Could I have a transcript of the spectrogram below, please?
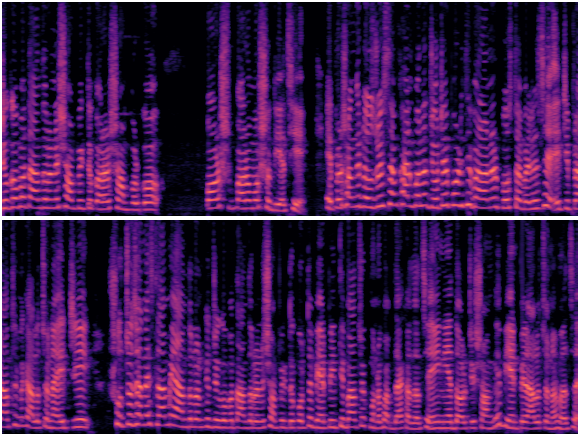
যুগপৎ আন্দোলনে সম্পৃক্ত করার সম্পর্ক পরামর্শ দিয়েছে। এ প্রসঙ্গে নজরুল ইসলাম খান বলেন, জোটের পরিধি বাড়ানোর প্রস্তাব এসেছে এটি প্রাথমিক আলোচনা। এটি সূত্র জানা ইসলামী আন্দোলনকে যুগপৎ আন্দোলনে সম্পৃক্ত করতে বিএনপি ইতিবাচক মনোভাব দেখা যাচ্ছে। এই নিয়ে দলটির সঙ্গে বিএনপির আলোচনা হয়েছে।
